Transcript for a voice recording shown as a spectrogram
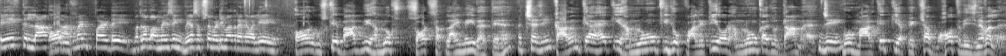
एक लाख गारमेंट पर डे मतलब अमेजिंग भैया सबसे बड़ी बात रहने वाली है ये। और उसके बाद भी हम लोग शॉर्ट सप्लाई में ही रहते हैं। अच्छा जी। कारण क्या है कि हम लोगों की जो क्वालिटी और हम लोगों का जो दाम है जी। वो मार्केट की अपेक्षा बहुत रीजनेबल है।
